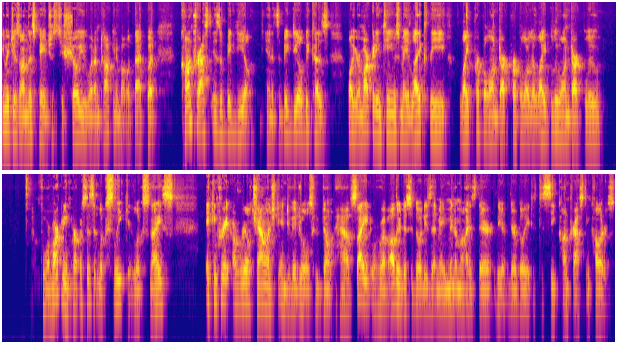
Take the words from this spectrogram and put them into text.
images on this page just to show you what I'm talking about with that. But contrast is a big deal, and it's a big deal because while your marketing teams may like the light purple on dark purple or the light blue on dark blue, for marketing purposes, it looks sleek, it looks nice, it can create a real challenge to individuals who don't have sight or who have other disabilities that may minimize their, their, their ability to, to see contrasting colors.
